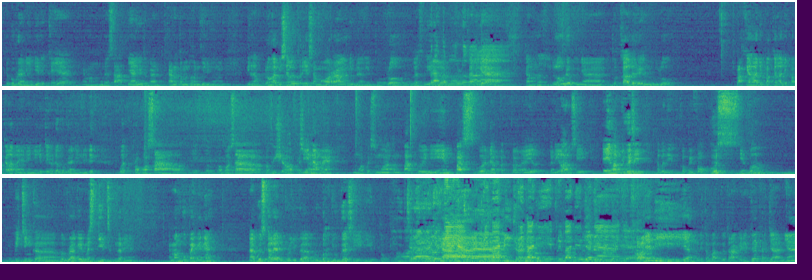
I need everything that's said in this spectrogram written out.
Ya, gue berani diri, kayaknya emang udah saatnya gitu kan, karena teman-teman gue juga bilang lo nggak bisa lo kerja sama orang dibilang gitu. Lo buka sendiri Berantem lah." kan ya kan lo udah punya bekal dari yang dulu. Pakailah dipakailah dipakailah banyak yang gitu. Ya udah gue berani ide buat proposal gitu. Proposal coffee shop. Coffee jadi shop. namanya mau ke semua tempat gue iniin pas gue dapat eh, bukan ilham sih ya ilham juga sih dapat kopi fokus ya gue pitching ke berbagai masjid sebenarnya emang gue pengennya nah gue sekalian gue juga berubah juga sih gitu Hijrah, lu ya, nya ya, hijrah. pribadi, pribadi, pribadi lu Iya dari pribadi. gitu. Soalnya di yang di tempat gue terakhir itu ya kerjaannya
